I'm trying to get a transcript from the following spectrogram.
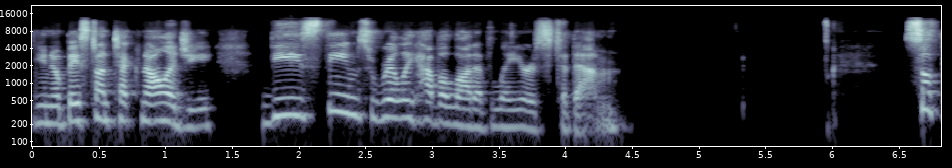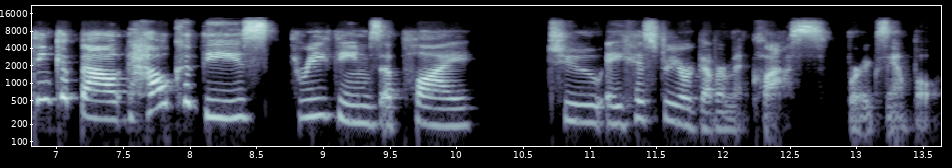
you know based on technology. These themes really have a lot of layers to them so think about how could these three themes apply to a history or government class, for example.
